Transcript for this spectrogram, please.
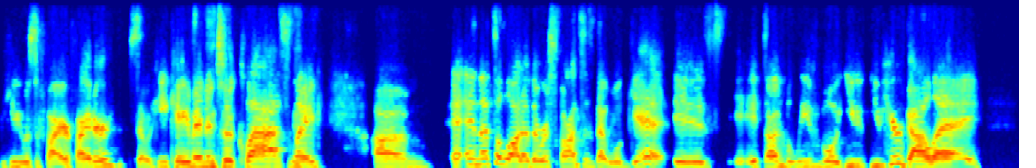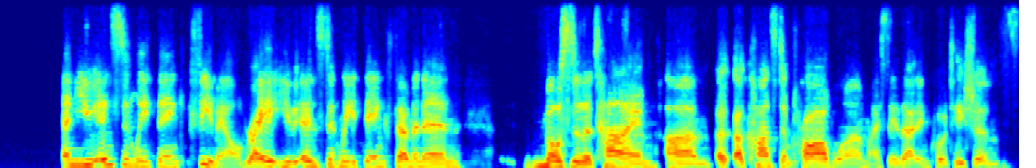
he was a firefighter so he came in and took class like um, and, and that's a lot of the responses that we'll get is it's unbelievable. You you hear ballet and you instantly think female right? You instantly think feminine most of the time um, a, a, constant problem i say that in quotations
